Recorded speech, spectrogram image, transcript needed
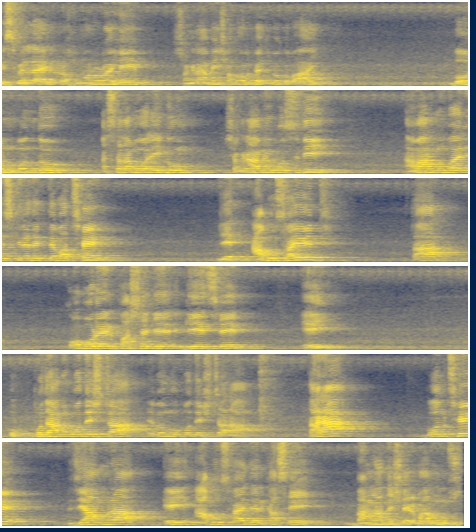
বিসমিল্লাহ রহমান রাহিম সংগ্রামী সকল ফেসবুক ভাই, বোন, বন্ধু, আসসালামু আলাইকুম। সংগ্রামী উপস্থিতি, আমার মোবাইল স্ক্রিনে দেখতে পাচ্ছেন যে আবু সাইদ তার কবরের পাশে গিয়ে- গিয়েছেন এই প্রধান উপদেষ্টা এবং উপদেষ্টারা। তারা বলছে যে আমরা এই আবু সাইদের কাছে বাংলাদেশের মানুষ,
